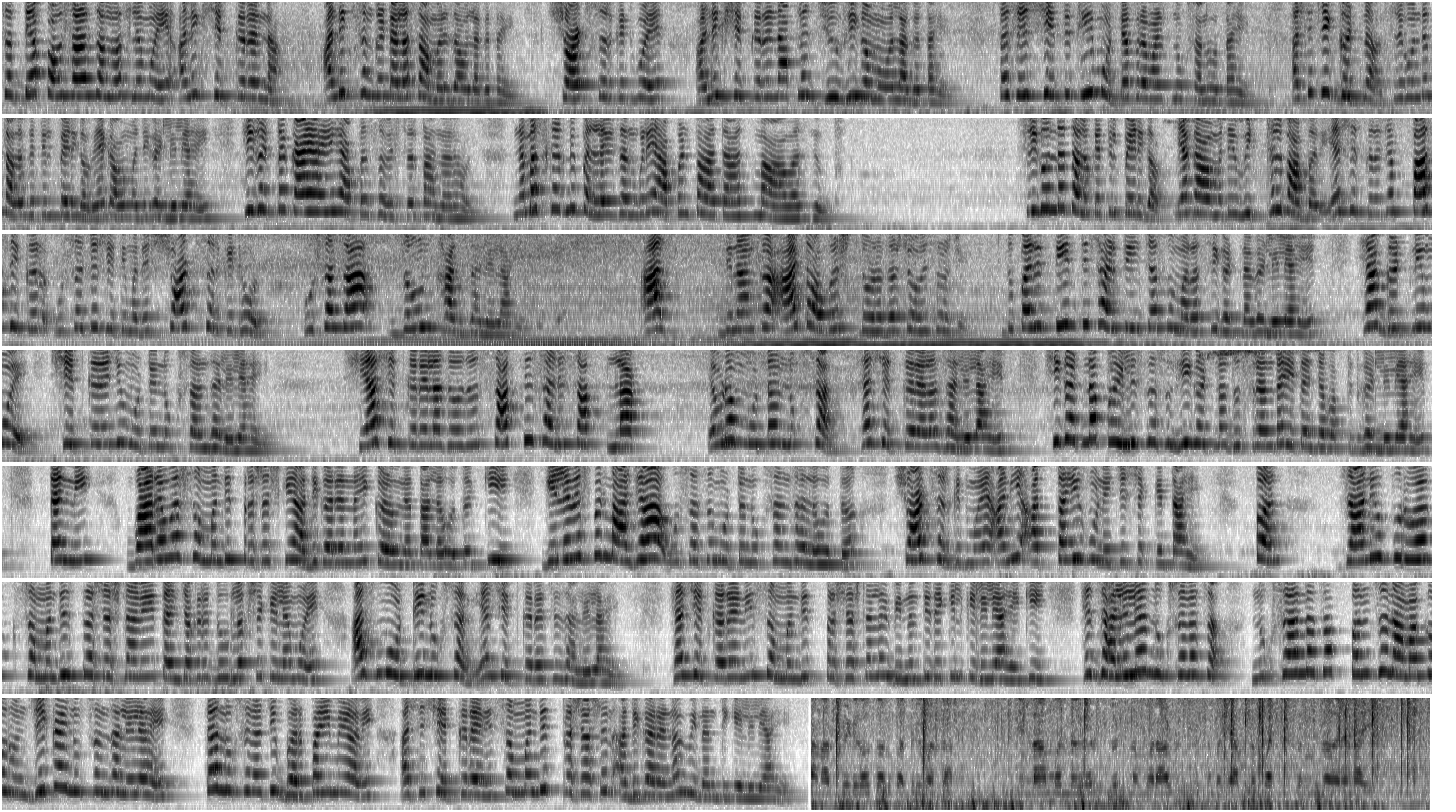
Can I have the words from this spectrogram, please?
सध्या पावसाळा चालू असल्यामुळे अनेक शेतकऱ्यांना अनेक संकटाला सामोरे जावं लागत आहे. शॉर्ट सर्किटमुळे अनेक शेतकऱ्यांना आपला जीवही गमावा लागत आहे. तसेच शेतीतही मोठ्या प्रमाणात नुकसान होत आहे. अशीच एक घटना श्रीगोंदा तालुक्यातील पेडगाव या गावामध्ये घडलेली आहे. ही घटना काय आहे हे आपण सविस्तर पाहणार आहोत. नमस्कार मी पल्लवी जानगुडे. आपण पाहत आहात महाआवाज न्यूज. श्रीगोंदा तालुक्यातील पेडगाव या गावामध्ये विठ्ठल बाबर या शेतकऱ्याच्या पाच एकर ऊसाच्या शेतीमध्ये शॉर्ट सर्किट होऊन ऊसाचा जळून खाक झालेला आहे. आज दिनांक आठ ऑगस्ट दोन हजार चोवीस रोजी दुपारी तीन ते साडेतीनच्या सुमारास ही घटना घडलेली आहे. ह्या घटनेमुळे शेतकऱ्याचे मोठे नुकसान झालेले आहे. या शेतकऱ्याला जवळजवळ सात ते साडेसात लाख एवढं मोठं नुकसान ह्या शेतकऱ्याला झालेलं आहे. ही घटना पहिलीच नसून ही घटना दुसऱ्यांदाही त्यांच्या बाबतीत घडलेली आहे. त्यांनी वारंवार संबंधित प्रशासकीय अधिकाऱ्यांनाही कळवण्यात आलं होतं की गेल्या वेळेस पण माझ्या ऊसाचं मोठं नुकसान झालं होतं शॉर्ट सर्किटमुळे आणि आत्ताही होण्याची शक्यता आहे. पण जाणीवपूर्वक संबंधित प्रशासनाने त्यांच्याकडे दुर्लक्ष केल्यामुळे आज मोठे नुकसान या शेतकऱ्याचे झालेलं आहे. ह्या शेतकऱ्यांनी संबंधित प्रशासनाला विनंती देखील केलेली आहे की हे झालेल्या नुकसानाचा नुकसानाचा पंचनामा करून जे काही नुकसान झालेले आहे त्या नुकसानाची भरपाई मिळावी अशी शेतकऱ्यांनी संबंधित प्रशासन अधिकाऱ्यांना विनंती केलेली आहे. पेडगाव तालुका जिल्हा अहमदनगर गट नंबर अडुसष्टमध्ये आमचं पाचशे करून आहे.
